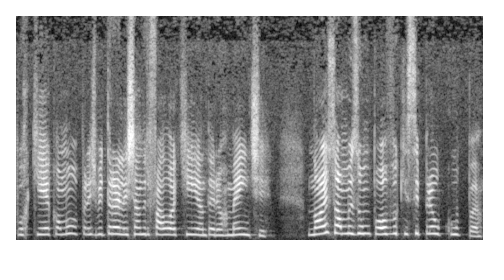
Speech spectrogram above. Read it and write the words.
porque, como o presbítero Alexandre falou aqui anteriormente, nós somos um povo que se preocupa,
